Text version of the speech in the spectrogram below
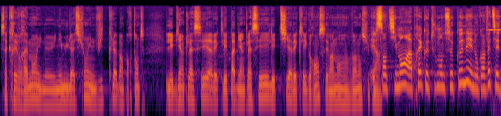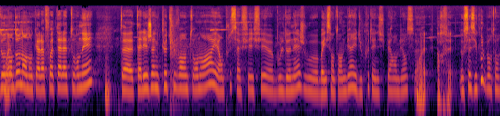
ça crée vraiment une, une émulation, une vie de club importante. Les bien classés avec les pas bien classés, les petits avec les grands, c'est vraiment vraiment Et le super. sentiment après que tout le monde se connaît. Donc en fait, c'est donnant-donnant. Donc à la fois, tu as la tournée, Mm. tu as, les jeunes que tu vois en tournoi, et en plus, ça fait effet euh, boule de neige où euh, bah, ils s'entendent bien et du coup, tu as une super ambiance. euh. Ouais, parfait. Donc ça, c'est cool pour toi.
